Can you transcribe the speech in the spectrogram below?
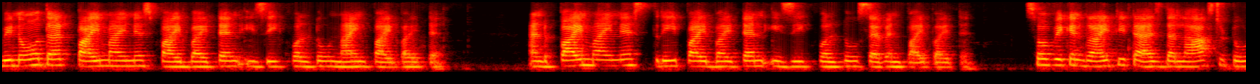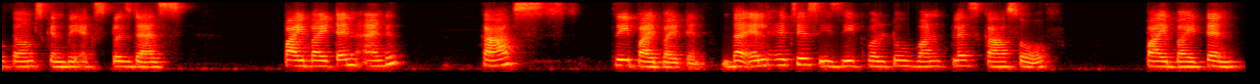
We know that pi minus pi by 10 is equal to 9 pi by 10. And pi minus 3 pi by 10 is equal to 7 pi by 10. So we can write it as the last two terms can be expressed as pi by 10 and cos 3 pi by 10. The LHS is equal to 1 plus cos of pi by 10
